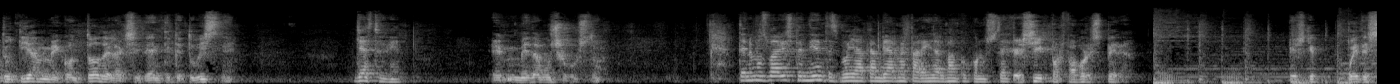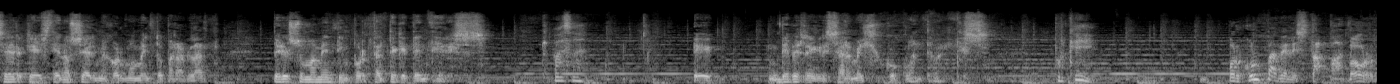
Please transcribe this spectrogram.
tu tía me contó del accidente que tuviste. Ya estoy bien. Eh, me da mucho gusto. Tenemos varios pendientes. Voy a cambiarme para ir al banco con usted. Eh, sí, por favor, espera. Es que puede ser que este no sea el mejor momento para hablar, pero es sumamente importante que te enteres. ¿Qué pasa? Eh, debes regresar a México cuanto antes. ¿Por qué? Por culpa del estafador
